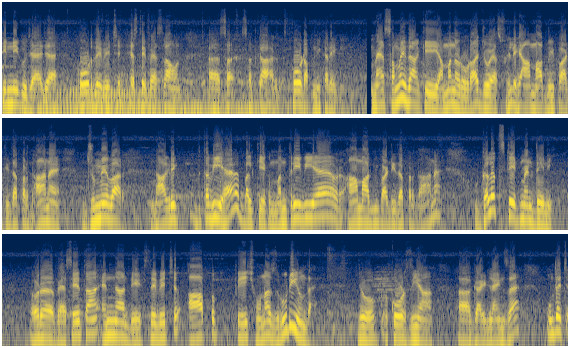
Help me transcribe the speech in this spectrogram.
ਕਿੰਨੀ ਕੁ ਜਾਇਜ਼ ਹੈ, ਕੋਰਟ ਦੇ ਵਿੱਚ ਇਸ ਤੇ ਫੈਸਲਾ ਹੁਣ ਸ- ਸਤਕਾਰ, ਕੋਰਟ ਆਪਣੀ ਕਰੇਗੀ। ਮੈਂ ਸਮਝਦਾ ਕਿ ਅਮਨ ਅਰੋੜਾ, ਜੋ ਇਸ ਵੇਲੇ ਆਮ ਆਦਮੀ ਪਾਰਟੀ ਦਾ ਪ੍ਰਧਾਨ ਹੈ, ਜ਼ਿੰਮੇਵਾਰ ਨਾਗਰਿਕ ਤਾਂ ਵੀ ਹੈ, ਬਲਕਿ ਇੱਕ ਮੰਤਰੀ ਵੀ ਹੈ ਔਰ ਆਮ ਆਦਮੀ ਪਾਰਟੀ ਦਾ ਪ੍ਰਧਾਨ ਹੈ ਗਲਤ ਸਟੇਟਮੈਂਟ ਦੇਣੀ ਔਰ ਵੈਸੇ ਤਾਂ ਇਹਨਾਂ ਡੇਟਸ ਦੇ ਵਿੱਚ ਆਪ ਪੇਸ਼ ਹੋਣਾ ਜ਼ਰੂਰੀ ਹੁੰਦਾ ਹੈ, ਜੋ ਕੋਰਟਸ ਦੀਆਂ ਗਾਈਡਲਾਈਨਸ ਹੈ, ਉਹਦੇ ਚ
